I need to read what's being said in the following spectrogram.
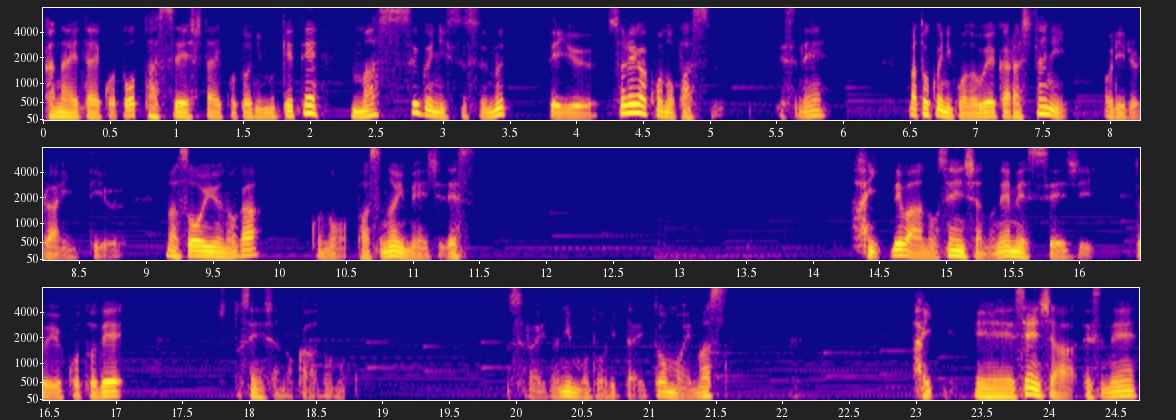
叶えたいこと、達成したいことに向けて、まっすぐに進むっていう、それがこのパスですね。まあ、特にこの上から下に降りるラインっていう、まあそういうのがこのパスのイメージです。はい。では、あの、戦車のね、メッセージということで、ちょっと戦車のカードのスライドに戻りたいと思います。はい。えー、戦車ですね。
